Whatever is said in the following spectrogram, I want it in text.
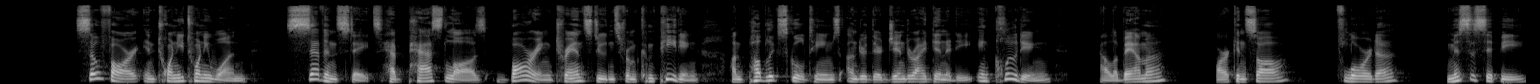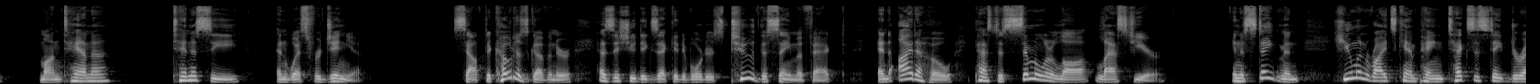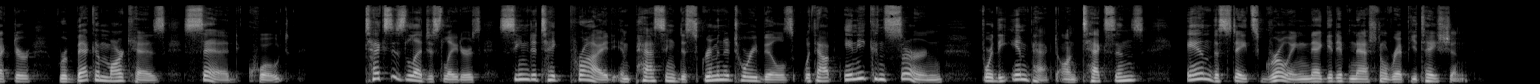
So far in 2021, seven states have passed laws barring trans students from competing on public school teams under their gender identity, including Alabama, Arkansas, Florida, Mississippi, Montana, Tennessee, and West Virginia. South Dakota's governor has issued executive orders to the same effect, and Idaho passed a similar law last year. In a statement, Human Rights Campaign Texas State Director Rebecca Marquez said, quote, Texas legislators seem to take pride in passing discriminatory bills without any concern for the impact on Texans and the state's growing negative national reputation.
